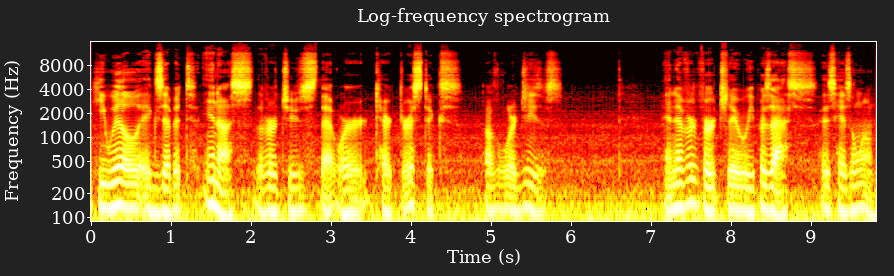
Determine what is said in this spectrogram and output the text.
he will exhibit in us the virtues that were characteristics of the Lord Jesus. And every virtue we possess is His alone.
